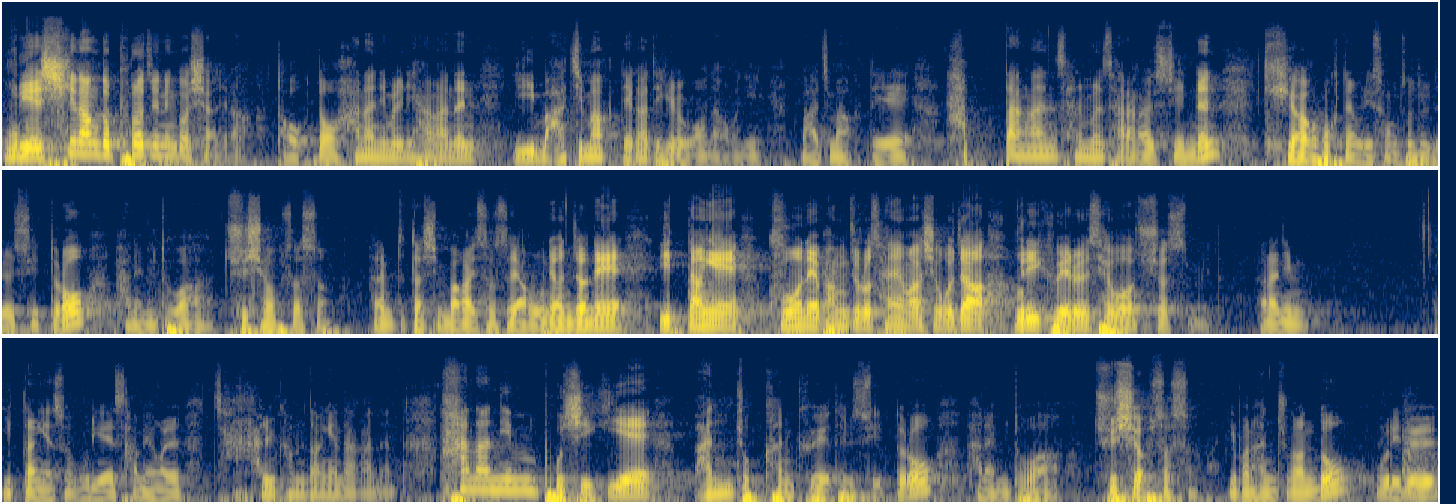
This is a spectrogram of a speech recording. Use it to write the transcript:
우리의 신앙도 풀어지는 것이 아니라 더욱더 하나님을 향하는 이 마지막 때가 되길 원하오니 마지막 때에 합 당한 삶을 살아갈 수 있는 귀하고 복된 우리 성도들 될 수 있도록 하나님 도와 주시옵소서. 하나님 뜻하신 바가 있어서 약 5년 전에 이 땅에 구원의 방주로 사용하시고자 우리 교회를 세워 주셨습니다. 하나님 이 땅에서 우리의 사명을 잘 감당해 나가는 하나님 보시기에 만족한 교회 될 수 있도록 하나님 도와 주시옵소서. 이번 한 주간도 우리를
